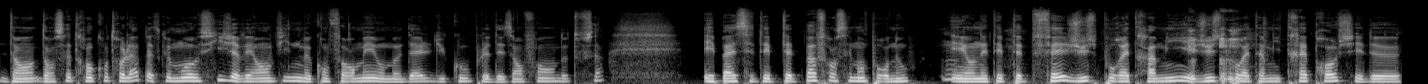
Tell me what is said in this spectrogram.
dans, dans cette rencontre-là parce que moi aussi j'avais envie de me conformer au modèle du couple, des enfants, de tout ça. Et ben c'était peut-être pas forcément pour nous. Mm. Et on était peut-être fait juste pour être amis et juste pour être amis très proches et de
